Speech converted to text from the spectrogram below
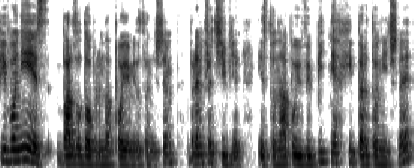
Piwo nie jest bardzo dobrym napojem izotonicznym, wręcz przeciwnie, jest to napój wybitnie hipertoniczny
